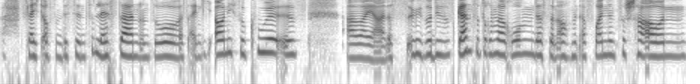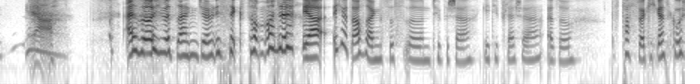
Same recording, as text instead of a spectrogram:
ach, vielleicht auch so ein bisschen zu lästern und so, was eigentlich auch nicht so cool ist. Aber ja, das ist irgendwie so dieses Ganze drumherum, das dann auch mit einer Freundin zu schauen. Ja, also ich würde sagen, Germany's Next Topmodel. Ja, ich würde auch sagen, das ist so ein typischer Guilty Pleasure. Also das passt wirklich ganz gut.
